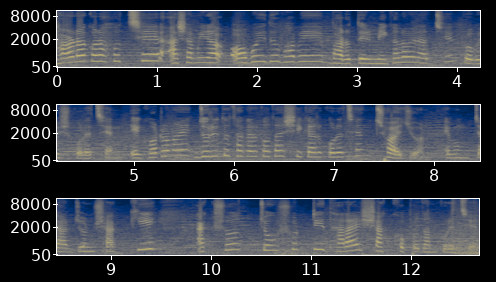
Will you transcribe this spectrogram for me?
ধারণা করা হচ্ছে আসামিরা অবৈধভাবে ভারতের মেঘালয় রাজ্যে প্রবেশ করেছেন। এ ঘটনায় জড়িত থাকার কথা স্বীকার করেছেন ছয়জন এবং চারজন সাক্ষী একশো চৌষট্টি ধারায় সাক্ষ্য প্রদান করেছেন।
